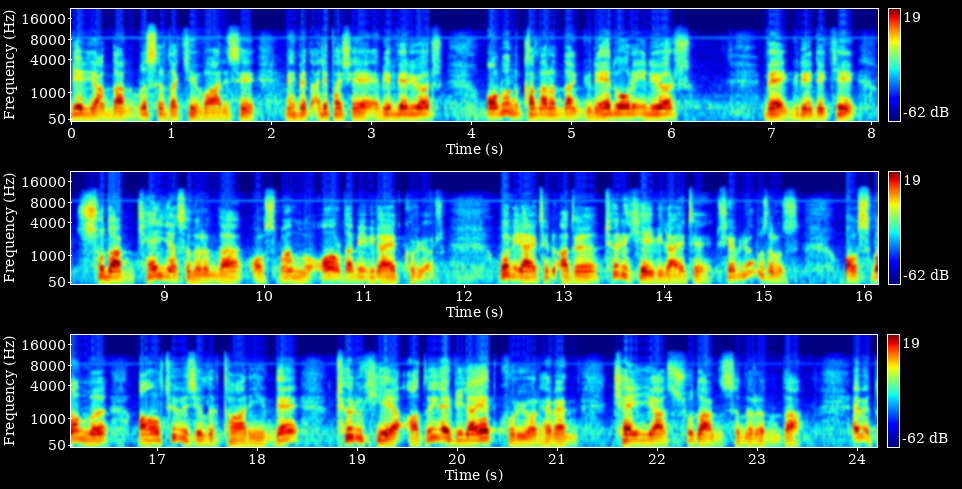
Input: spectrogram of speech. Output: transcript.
Bir yandan Mısır'daki valisi Mehmet Ali Paşa'ya emir veriyor. Onun kanalından güneye doğru iniyor ve güneydeki Sudan Kenya sınırında Osmanlı orada bir vilayet kuruyor. Bu vilayetin adı Türkiye vilayeti. Düşünebiliyor musunuz? Osmanlı 600 yıllık tarihinde Türkiye adıyla vilayet kuruyor hemen Kenya Sudan sınırında. Evet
